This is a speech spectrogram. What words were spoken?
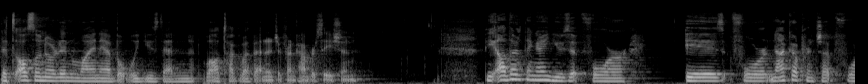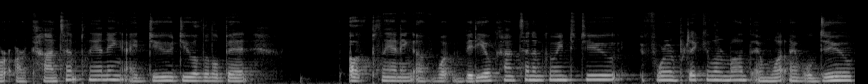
That's also noted in YNAB, but we'll use that in, well, I'll talk about that in a different conversation. The other thing I use it for is for knockout print shop for our content planning. I do do a little bit of planning of what video content I'm going to do for a particular month. And what I will do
